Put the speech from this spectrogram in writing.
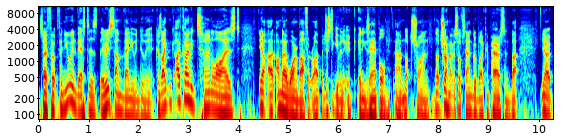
So for, for new investors, there is some value in doing it because I've kind of internalized. You know, I, I'm no Warren Buffett, right? But just to give it a, an example, I'm not trying not to make myself sound good by comparison, but you know,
